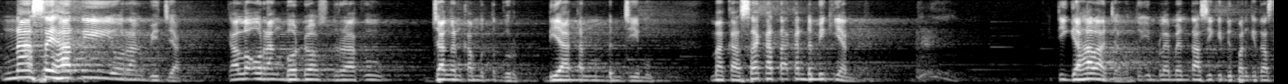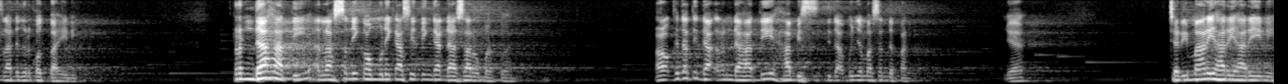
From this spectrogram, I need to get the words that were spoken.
nasihati orang bijak. Kalau orang bodoh, saudaraku, jangan kamu tegur, dia akan membencimu. Maka saya katakan demikian, Tiga hal aja untuk implementasi kehidupan kita setelah dengar khotbah ini. Rendah hati adalah seni komunikasi tingkat dasar umat Tuhan. Kalau kita tidak rendah hati, habis, tidak punya masa depan. Ya. Jadi mari hari-hari ini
